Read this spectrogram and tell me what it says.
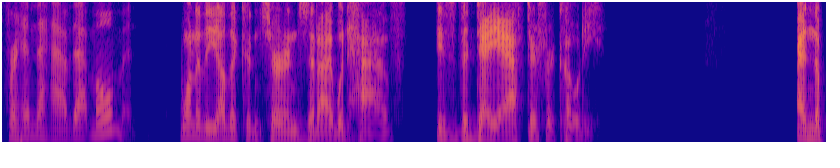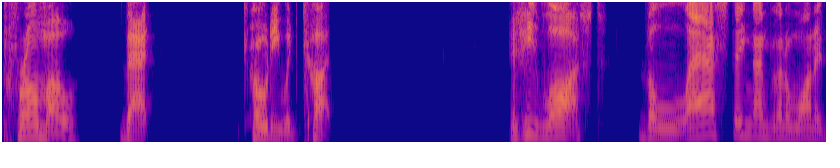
for him to have that moment? One of the other concerns that I would have is the day after for Cody and the promo that Cody would cut. If he lost, the last thing I'm going to want to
